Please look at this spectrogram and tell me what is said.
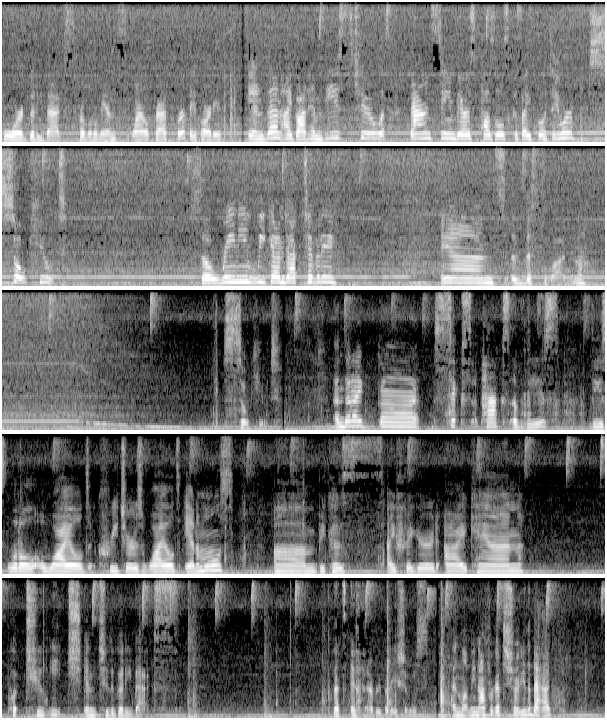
for goodie bags for little man's Wild Kratts birthday party. And then I got him these two Berenstain Bears puzzles because I thought they were so cute. So rainy weekend activity. And this one. So cute. And then I got six packs of these. These little wild creatures, wild animals. Um, because I figured I can put two each into the goodie bags. That's if everybody shows. And let me not forget to show you the bag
